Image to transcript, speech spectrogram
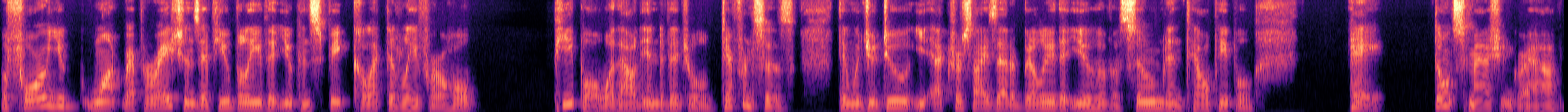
Before you want reparations, if you believe that you can speak collectively for a whole people without individual differences, then would you do exercise that ability that you have assumed and tell people hey, don't smash and grab.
